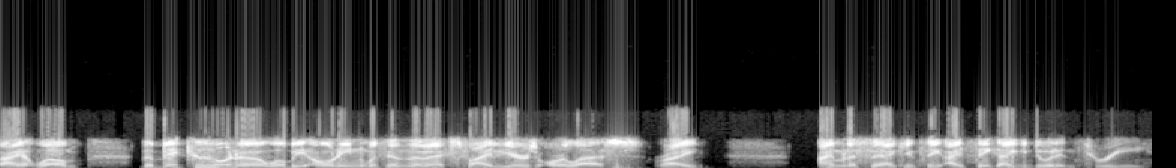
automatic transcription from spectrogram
I well, the big kahuna will be owning within the next five years or less, right? I'm gonna say I can think I think I can do it in three.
